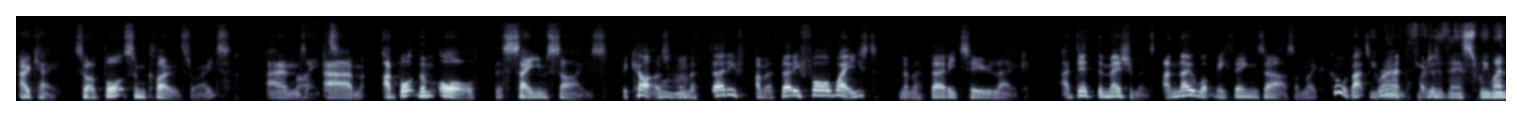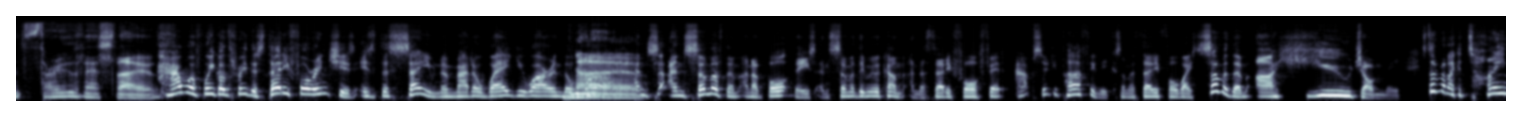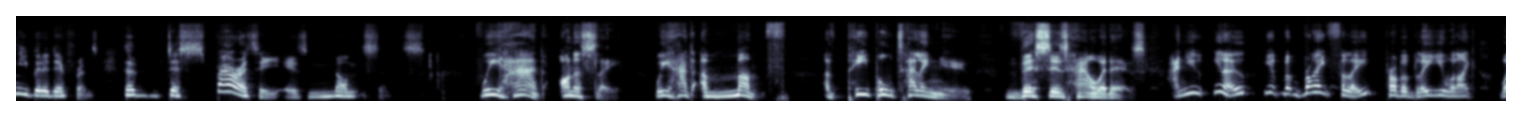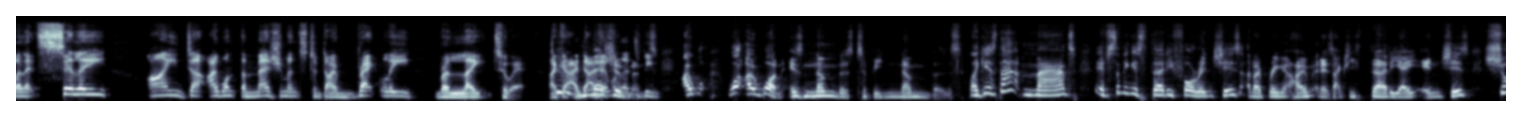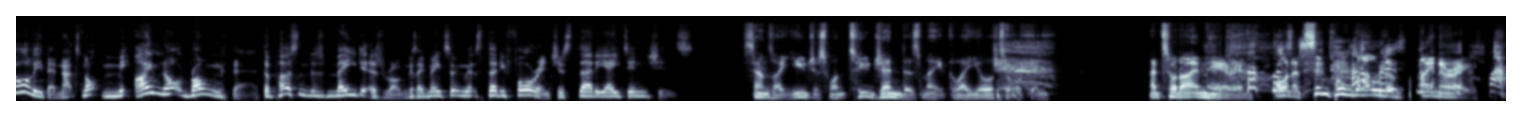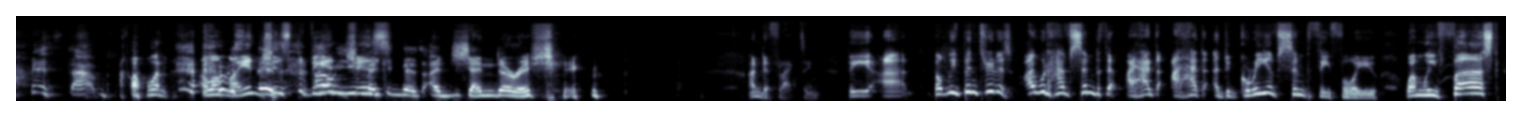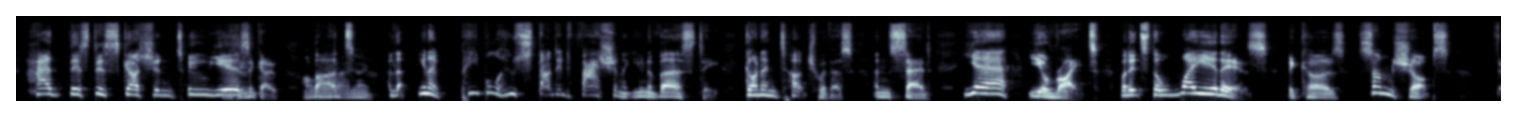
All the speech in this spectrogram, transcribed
Okay, so I bought some clothes, right? And Right. um, I bought them all the same size because I'm Mhm. a 30, I'm a 34 waist and I'm a 32 leg. I did the measurements. I know what me things are. So I'm like, cool, that's We grand. went I through just this. We went through this though. how have we gone through this? 34 inches is the same no matter where you are in the world. And so, and some of them, and I bought these, and some of them will come, and the 34 fit absolutely perfectly because I'm a 34 waist. Some of them are huge on me. It's not even like a tiny bit of difference. The disparity is nonsense. We had honestly, we had a month of people telling you this is how it is, and you, you know, you, but rightfully, probably you were like, well, it's silly. I, I want the measurements to directly relate to it. Like I, I don't want it to be. I w- what I want is numbers to be numbers. Like, is that mad? If something is 34 inches and I bring it home and it's actually 38 inches, surely then that's not me. I'm not wrong there. The person that's made it is wrong because they made something that's 34 inches, 38 inches. Sounds like you just want two genders, mate, the way you're talking. That's what I'm hearing. I want a simple world of that- binary. How is that? I want I want my is this? inches to be How are you making this a gender issue? I'm deflecting. The uh but we've been through this. I would have sympathy. I had I had a degree of sympathy for you when we first had this discussion 2 years Mhm. ago. Oh, but I know. you know, people who studied fashion at university got in touch with us and said, "Yeah, you're right, but it's the way it is because some shops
